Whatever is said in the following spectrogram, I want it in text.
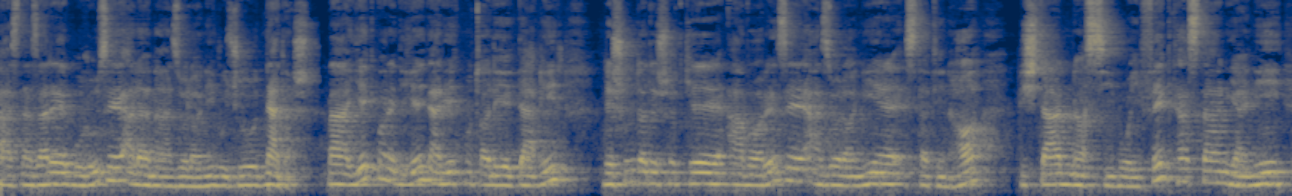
از نظر بروز علائم عضلانی وجود نداشت. و یک بار دیگه در یک مطالعه دقیق نشون داده شد که عوارض عضلانی استاتین ها بیشتر nocebo effect هستند یعنی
